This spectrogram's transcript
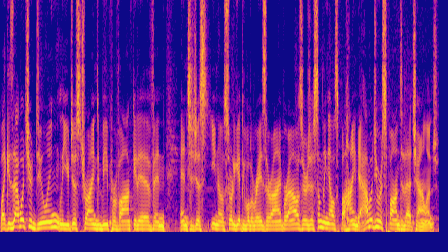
Like, is that what you're doing? You're just trying to be provocative and and to just, you know, sort of get people to raise their eyebrows, or is there something else behind it? How would you respond to that challenge?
